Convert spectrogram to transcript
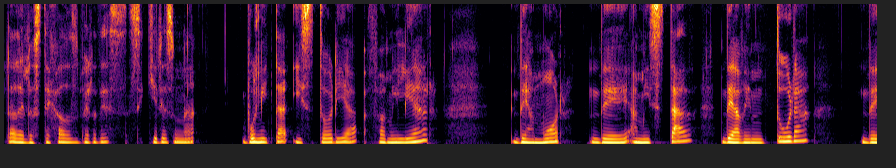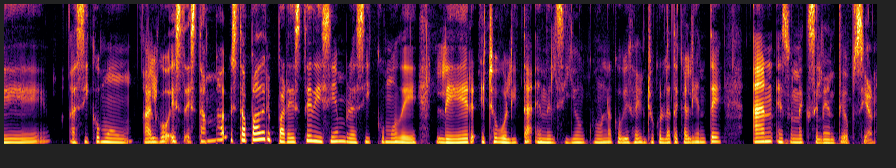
la de los tejados verdes, si quieres una bonita historia familiar de amor, de amistad, de aventura, de así como algo, está, está, padre para este diciembre, así como de leer hecho bolita en el sillón con una cobija y un chocolate caliente. Anne es una excelente opción.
